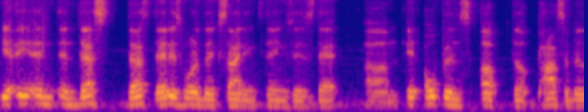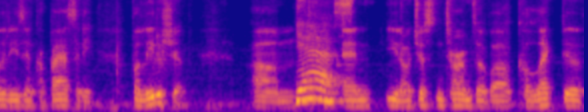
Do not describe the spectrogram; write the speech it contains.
yeah, and and that's that's that is one of the exciting things is that um, it opens up the possibilities and capacity for leadership. Um, yes, and you know, just in terms of a collective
